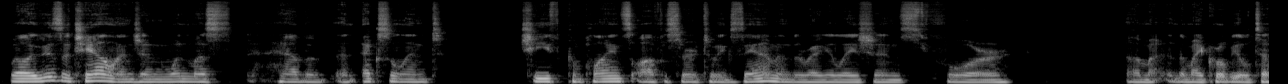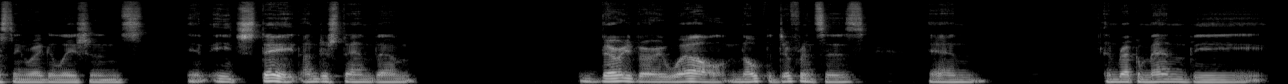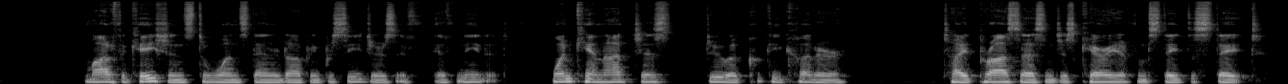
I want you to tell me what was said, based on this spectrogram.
well, it is a challenge, and one must have a, an excellent chief compliance officer to examine the regulations for um, the microbial testing regulations in each state, understand them very, very well, note the differences, and and recommend the modifications to one's standard operating procedures if if needed. One cannot just do a cookie cutter type process and just carry it from state to state.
